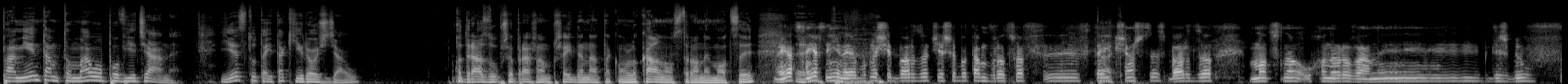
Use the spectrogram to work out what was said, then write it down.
pamiętam to mało powiedziane. Jest tutaj taki rozdział. Od razu, przepraszam, przejdę na taką lokalną stronę mocy. No jasne, jasne. Nie, no ja w ogóle się bardzo cieszę, bo tam Wrocław y, w tej Tak. książce jest bardzo mocno uhonorowany, gdyż był w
